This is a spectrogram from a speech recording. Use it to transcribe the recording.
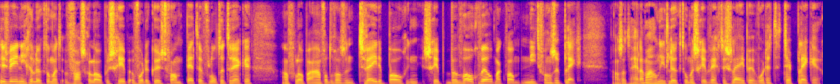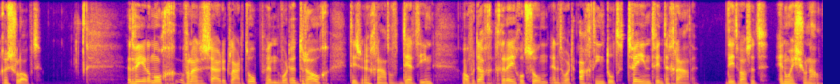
Het is weer niet gelukt om het vastgelopen schip voor de kust van Petten vlot te trekken. Afgelopen avond was een tweede poging. Schip bewoog wel, maar kwam niet van zijn plek. Als het helemaal niet lukt om een schip weg te slepen, wordt het ter plekke gesloopt. Het weer dan nog. Vanuit het zuiden klaart het op en wordt het droog. Het is een graad of 13. Overdag geregeld zon en het wordt 18 tot 22 graden. Dit was het NOS Journaal.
